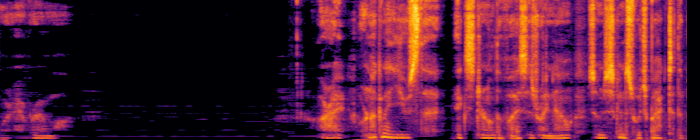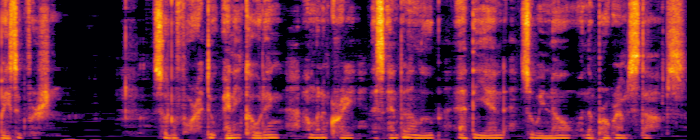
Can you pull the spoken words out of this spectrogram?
wherever I want. Alright, we're not going to use the external devices right now, so I'm just going to switch back to the basic version. So before I do any coding, I'm going to create this infinite loop at the end so we know when the program stops.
